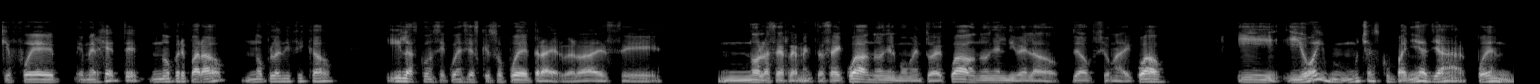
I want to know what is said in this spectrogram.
que fue emergente, no preparado, no planificado y las consecuencias que eso puede traer, ¿verdad? Es, eh, no las herramientas adecuadas, no en el momento adecuado, no en el nivel de adopción adecuado. Y, hoy muchas compañías ya pueden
